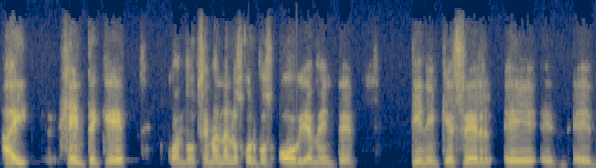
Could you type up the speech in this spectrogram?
Hay gente que cuando se mandan los cuerpos, obviamente tienen que ser eh, eh,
